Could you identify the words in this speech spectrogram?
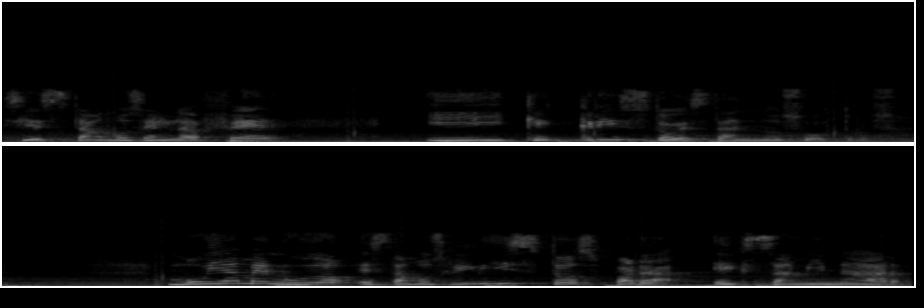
si estamos en la fe y que Cristo está en nosotros. Muy a menudo estamos listos para examinar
